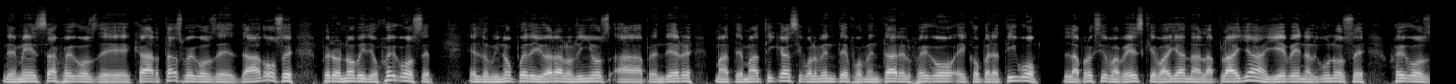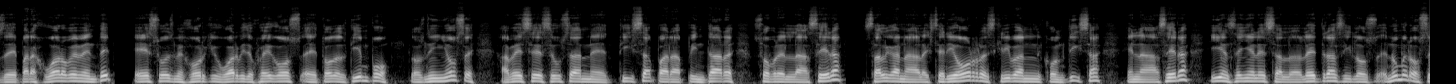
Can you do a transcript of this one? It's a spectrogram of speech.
de mesa, juegos de cartas, juegos de dados, eh, pero no videojuegos. El dominó puede ayudar a los niños a aprender matemáticas, igualmente fomentar el juego eh, cooperativo la próxima vez que vayan a la playa lleven algunos eh, juegos de, para jugar, obviamente. Eso es mejor que jugar videojuegos eh, todo el tiempo. Los niños eh, a veces usan tiza para pintar sobre la acera. Salgan al exterior, escriban con tiza en la acera y enséñales a las letras y los números.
